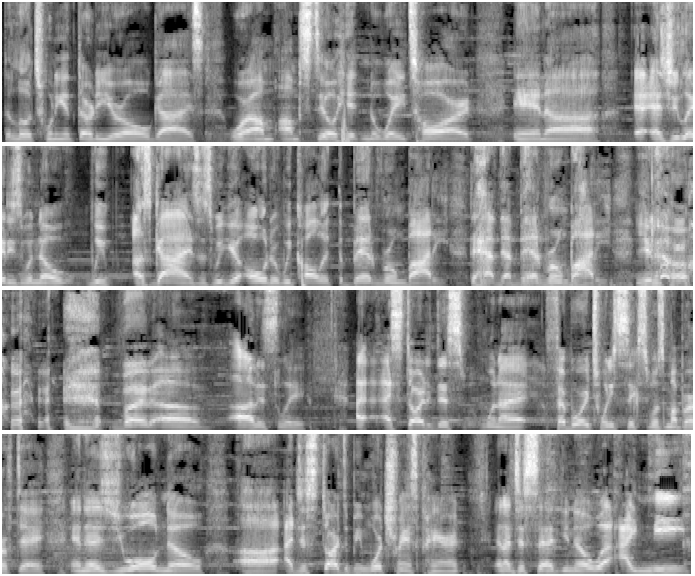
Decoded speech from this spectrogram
the little 20 and 30 year old guys, where I'm, I'm still hitting the weights hard and, uh, as you ladies would know, we us guys as we get older, we call it the bedroom body. To have that bedroom body, you know. but uh, honestly, I, I, started this when I February 26th was my birthday, and as you all know, uh, I just started to be more transparent, and I just said, you know what, I need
